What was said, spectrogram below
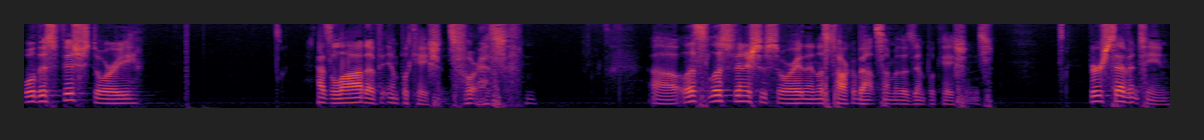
Well, this fish story has a lot of implications for us. Uh, let's, let's finish the story and then let's talk about some of those implications. Verse 17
